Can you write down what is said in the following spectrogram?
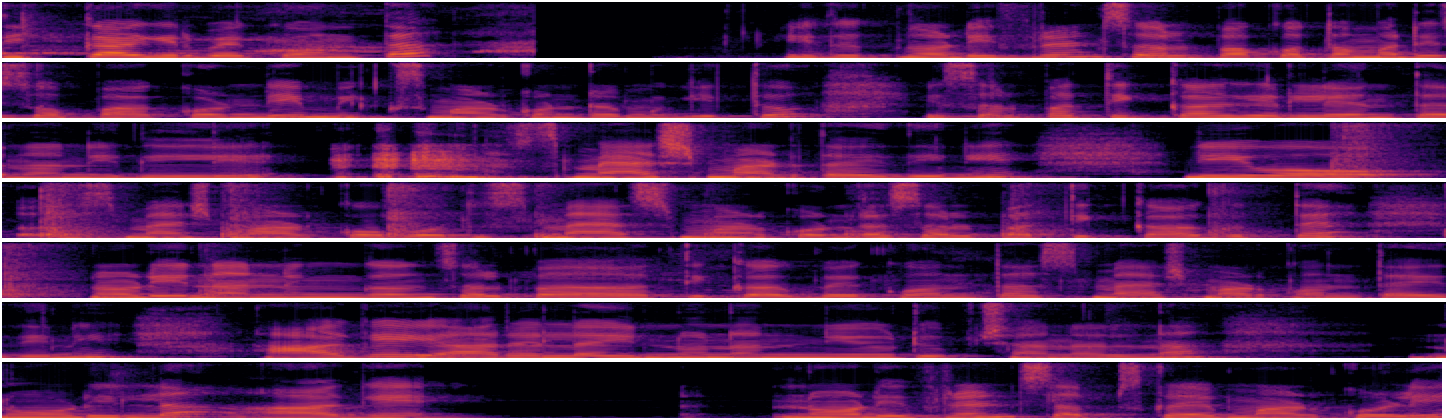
ತಿಕ್ಕಾಗಿರಬೇಕು ಅಂತ. ಇದಕ್ಕೆ ನೋಡಿ ಫ್ರೆಂಡ್ಸ್ ಸ್ವಲ್ಪ ಕೊತ್ತಂಬರಿ ಸೊಪ್ಪು ಹಾಕ್ಕೊಂಡು ಮಿಕ್ಸ್ ಮಾಡಿಕೊಂಡ್ರೆ ಮುಗೀತು. ಇದು ಸ್ವಲ್ಪ ತಿಕ್ಕಾಗಿರಲಿ ಅಂತ ನಾನು ಇಲ್ಲಿ ಸ್ಮ್ಯಾಶ್ ಮಾಡ್ತಾಯಿದ್ದೀನಿ ನೀವು ಸ್ಮ್ಯಾಶ್ ಮಾಡ್ಕೋಬೋದು. ಸ್ಮ್ಯಾಶ್ ಮಾಡಿಕೊಂಡ್ರೆ ಸ್ವಲ್ಪ ತಿಕ್ಕಾಗುತ್ತೆ. ನೋಡಿ ನನಗೊಂದು ಸ್ವಲ್ಪ ತಿಕ್ಕಾಗಬೇಕು ಅಂತ ಸ್ಮ್ಯಾಶ್ ಮಾಡ್ಕೊತಾ ಇದ್ದೀನಿ. ಹಾಗೆ ಯಾರೆಲ್ಲ ಇನ್ನೂ ನನ್ನ ಯೂಟ್ಯೂಬ್ ಚಾನಲ್ನ ನೋಡಿಲ್ಲ, ಹಾಗೆ ನೋಡಿ ಫ್ರೆಂಡ್ಸ್ ಸಬ್ಸ್ಕ್ರೈಬ್ ಮಾಡ್ಕೊಳ್ಳಿ.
